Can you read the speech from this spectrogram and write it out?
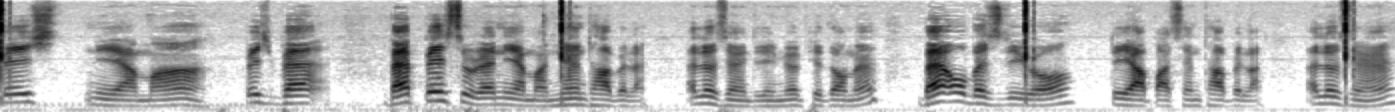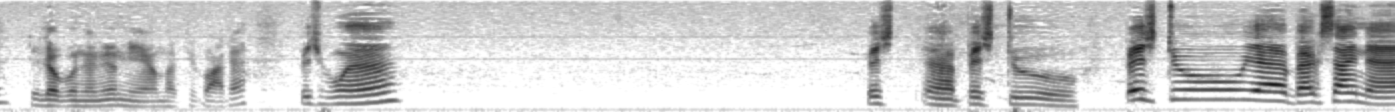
page နေရာမှာ page back back page ဆိုတဲ့နေရာမှာနန်းထားပေးလိုက်အဲ့လိုဆိုရင်ဒီလိုမျိုးဖြစ်သွားမယ် back opacity ကို100%ထားပေးလိုက်အဲ့လိုဆိုရင်ဒီလိုပုံစံမျိုးမြင်ရမှာဖြစ်ပါတယ် page 1 page uh, page 2 page 2ရဲ့ back side နဲ့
